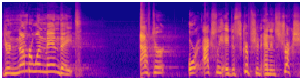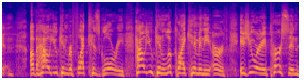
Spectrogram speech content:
Your number one mandate after or actually a description and instruction of how you can reflect his glory, how you can look like him in the earth, is you are a person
